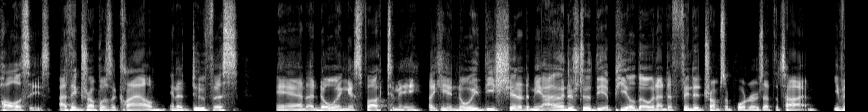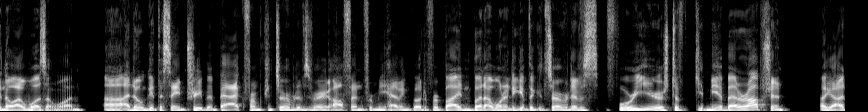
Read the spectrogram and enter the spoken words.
policies. I think Trump was a clown and a doofus and annoying as fuck to me. Like he annoyed the shit out of me. I understood the appeal though, and I defended Trump supporters at the time, even though I wasn't one. Uh, I don't get the same treatment back from conservatives very often for me having voted for Biden, but I wanted to give the conservatives four years to give me a better option. Like I,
